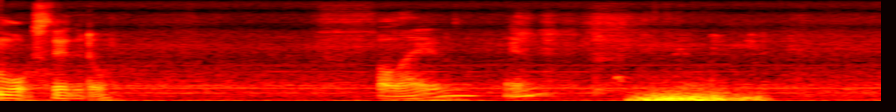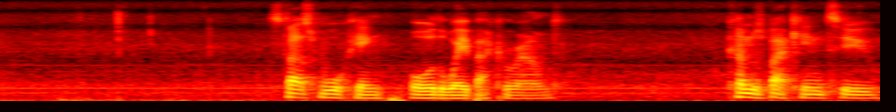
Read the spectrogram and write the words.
And walks through the door. Follow him. starts walking all the way back around. Comes back into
